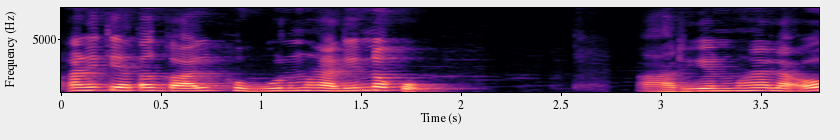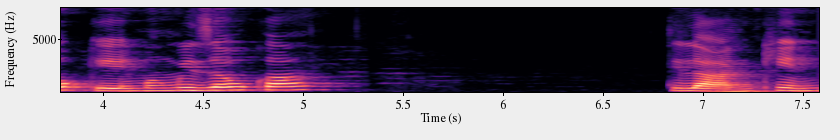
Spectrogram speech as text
आणि ती आता गाल फुगवून म्हणाली नको आर्यन म्हणाला ओके मग मी जाऊ का? तिला आणखीन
